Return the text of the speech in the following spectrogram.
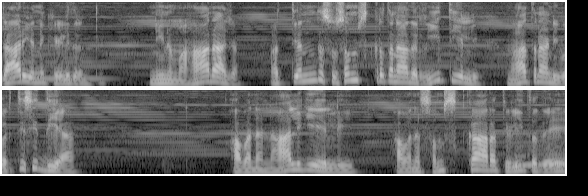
ದಾರಿಯನ್ನು ಕೇಳಿದ್ರಂತೆ. ನೀನು ಮಹಾರಾಜ, ಅತ್ಯಂತ ಸುಸಂಸ್ಕೃತನಾದ ರೀತಿಯಲ್ಲಿ ಮಾತನಾಡಿ ವರ್ತಿಸಿದ್ದೀಯ? ಅವನ ನಾಲಿಗೆಯಲ್ಲಿ ಅವನ ಸಂಸ್ಕಾರ ತಿಳಿತದೆ.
